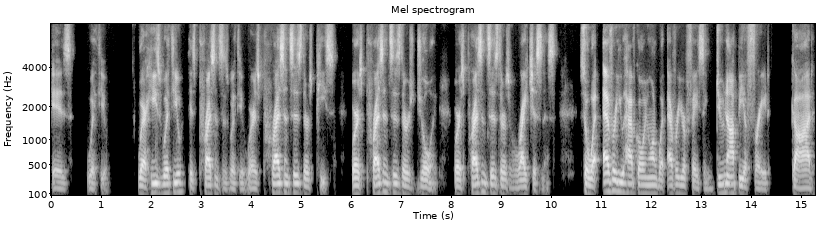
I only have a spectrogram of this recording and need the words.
is with you. Where he's with you, his presence is with you. Where his presence is, there's peace. Where his presence is, there's joy. Where his presence is, there's righteousness. So, whatever you have going on, whatever you're facing, do not be afraid. God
